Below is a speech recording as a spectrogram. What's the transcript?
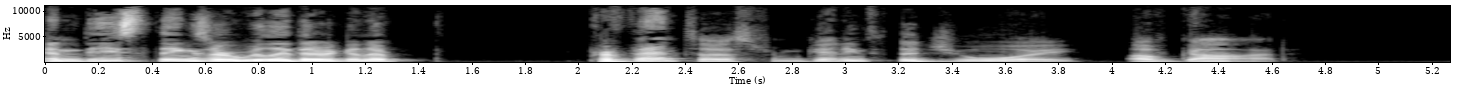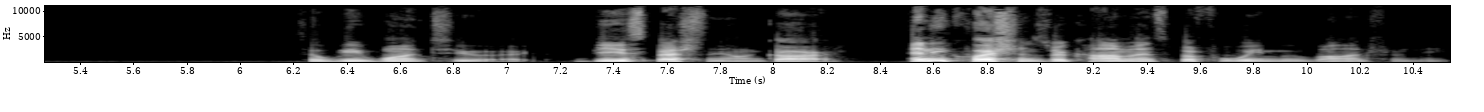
And these things are really that are going to prevent us from getting to the joy of God. So we want to be especially on guard. Any questions or comments before we move on from these?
